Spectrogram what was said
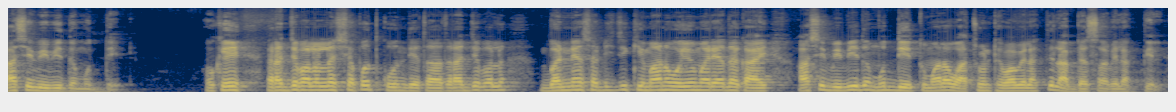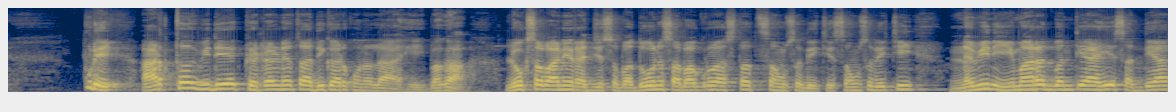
असे विविध मुद्दे. ओके? राज्यपालाला शपथ कोण देतात? राज्यपाल बनण्यासाठीची किमान वयोमर्यादा काय? असे विविध मुद्दे तुम्हाला वाचून ठेवावे लागतील अभ्यासावे लागतील. पुढे अर्थ विधेयक फेटाळण्याचा अधिकार कोणाला आहे? बघा लोकसभा आणि राज्यसभा दोन सभागृह असतात संसदेची. संसदेची नवीन इमारत बनते आहे सध्या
